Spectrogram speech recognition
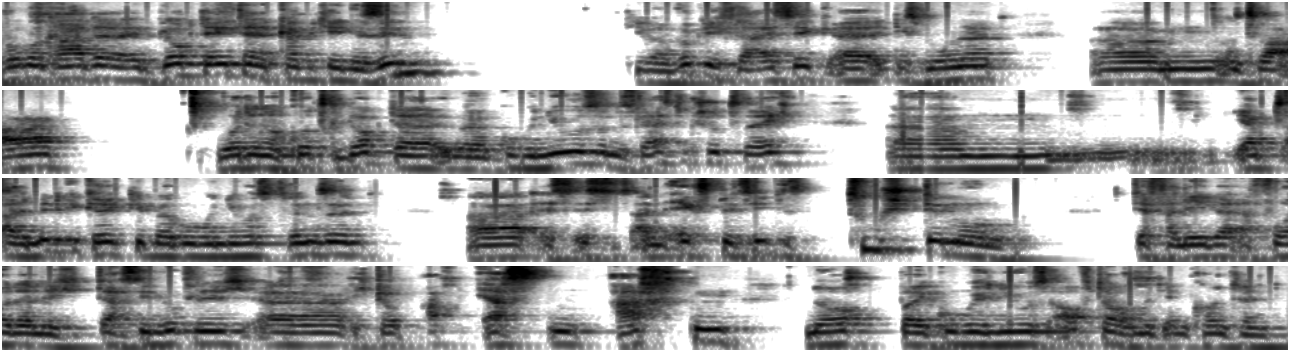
wo wir gerade im Blog der Internetkapitäne sind, die war wirklich fleißig äh, diesen Monat. Ähm, und zwar wurde noch kurz geblockt äh, über Google News und das Leistungsschutzrecht. Ähm, ihr habt alle mitgekriegt, die bei Google News drin sind. Äh, es ist jetzt eine explizite Zustimmung der Verleger erforderlich, dass sie wirklich, äh, ich glaube, ab 1.8. noch bei Google News auftauchen mit ihrem Content.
